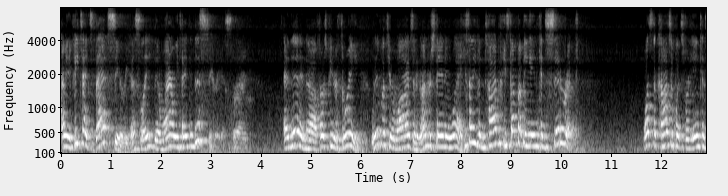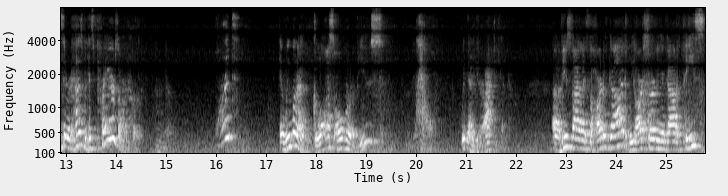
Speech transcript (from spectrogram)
I mean, if he takes that seriously, then why are we taking this serious? Right. And then in uh, 1 Peter 3, live with your wives in an understanding way. He's not even talking, he's talking about being inconsiderate. What's the consequence for an inconsiderate husband? His prayers aren't heard. What? And we want to gloss over abuse? Wow. We got to get our act together. Uh, abuse violates the heart of God. We are serving a God of peace.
